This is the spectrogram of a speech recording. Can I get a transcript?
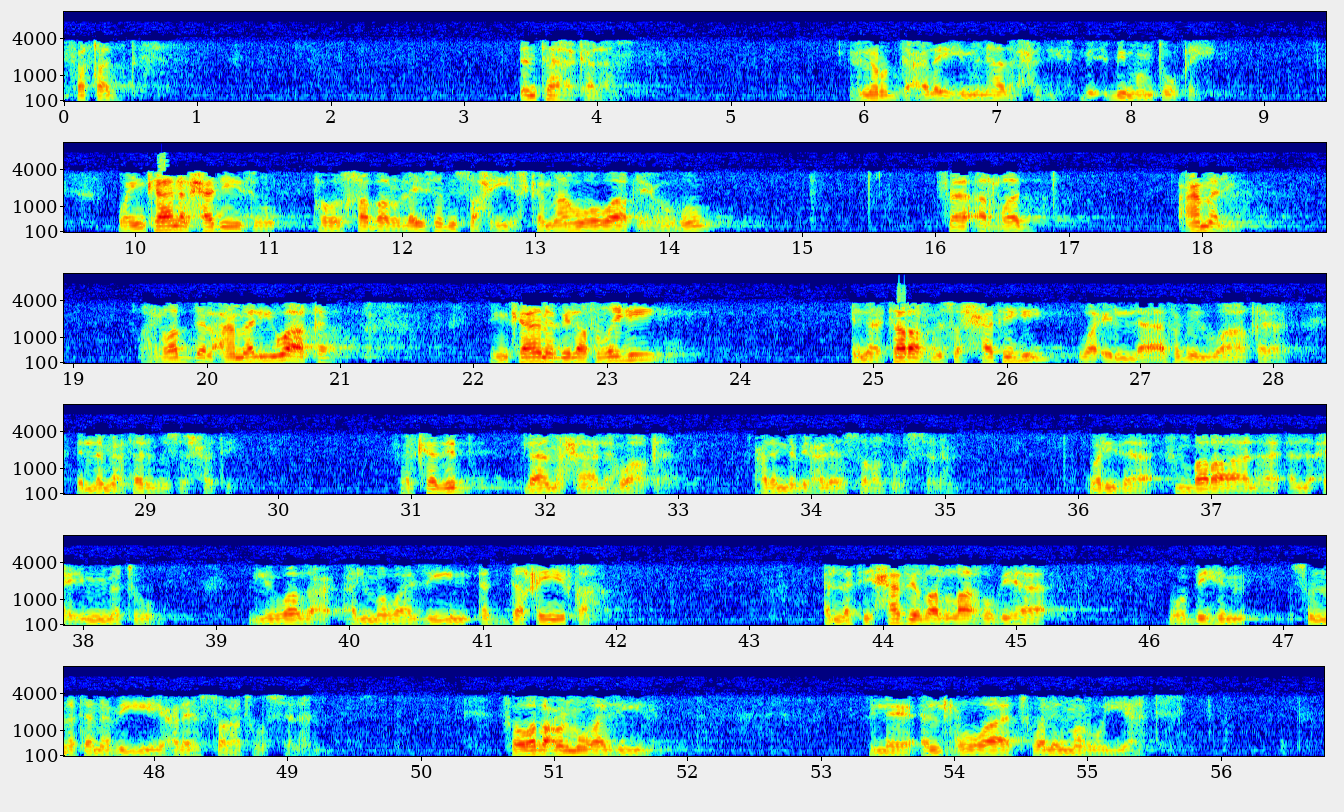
فقد انتهى كلام. يعني رد عليه من هذا الحديث بمنطوقه. وإن كان الحديث أو الخبر ليس بصحيح كما هو واقعه فالرد عملي. الرد العملي واقع. إن كان بلفظه إن اعترف بصحته وإلا فبالواقع إن لم يعترف بصحته. فالكذب لا محالة واقع على النبي عليه الصلاة والسلام. ولذا انبرأ الأئمة لوضع الموازين الدقيقة التي حفظ الله بها وبهم سنة نبيه عليه الصلاة والسلام. فوضعوا الموازين. للرواة وللمرويات.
